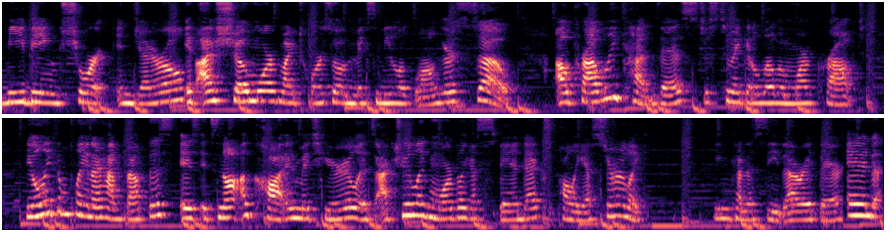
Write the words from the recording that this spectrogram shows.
me being short in general, if I show more of my torso, it makes me look longer. So I'll probably cut this just to make it a little bit more cropped. The only complaint I have about this is it's not a cotton material. It's actually like more of like a spandex polyester. Like you can kind of see that right there. And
